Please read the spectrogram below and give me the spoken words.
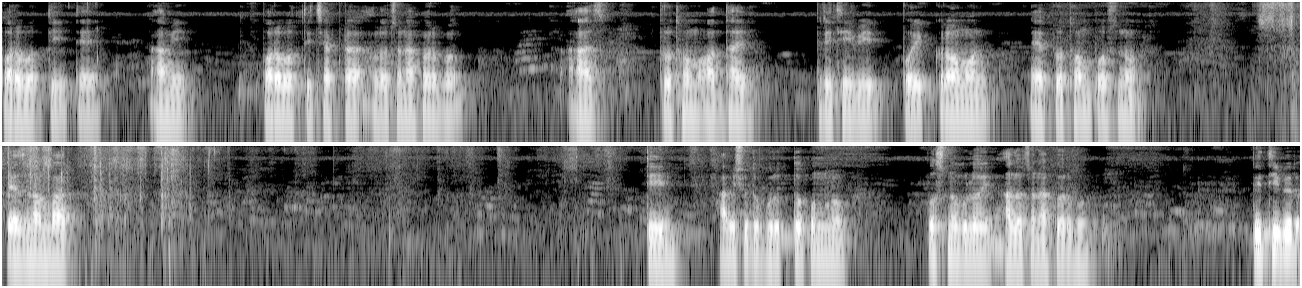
পরবর্তীতে আমি পরবর্তী চ্যাপ্টার আলোচনা করব। আজ প্রথম অধ্যায়, পৃথিবীর পরিক্রমণ এর প্রথম প্রশ্ন, পেজ নাম্বার তিন। আমি শুধু গুরুত্বপূর্ণ প্রশ্নগুলোই আলোচনা করব। পৃথিবীর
